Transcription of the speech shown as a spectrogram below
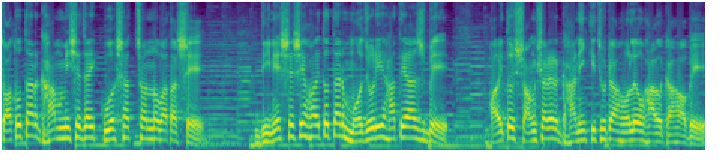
তত তার ঘাম মিশে যায় কুয়াশাচ্ছন্ন বাতাসে। দিনের শেষে হয়তো তার মজুরি হাতে আসবে, হয়তো সংসারের ঘানি কিছুটা হলেও হালকা হবে।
